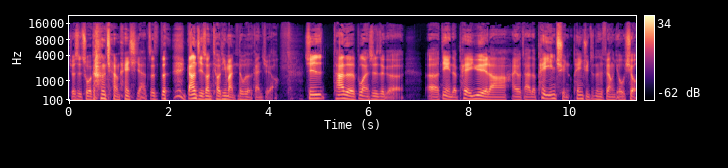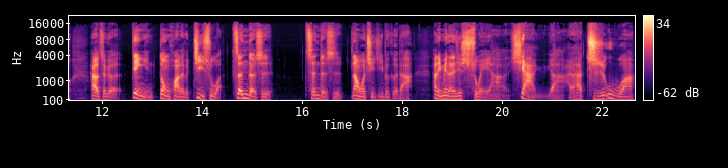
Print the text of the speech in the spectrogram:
就是除了刚刚讲那些啊，这这刚刚其实算挑剔蛮多的感觉啊。其实他的不管是这个呃电影的配乐啦，还有他的配音群，配音群真的是非常优秀，还有这个电影动画这个技术啊，真的是真的是让我起鸡皮疙瘩。它里面的那些水啊、下雨啊，还有它植物啊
